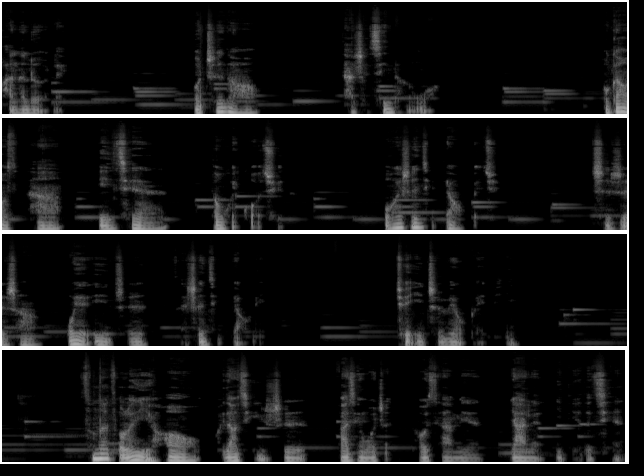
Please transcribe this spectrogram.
含了热泪。我知道他是心疼我。我告诉他，一切都会过去的，我会申请调回去。事实上，我也一直在申请调离，却一直没有被批。送他走了以后，回到寝室，发现我枕头下面压了一叠的钱，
